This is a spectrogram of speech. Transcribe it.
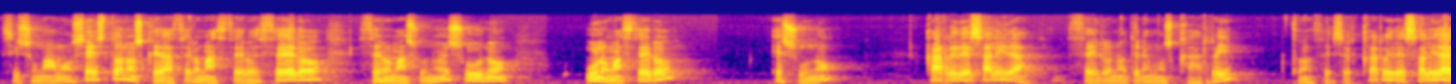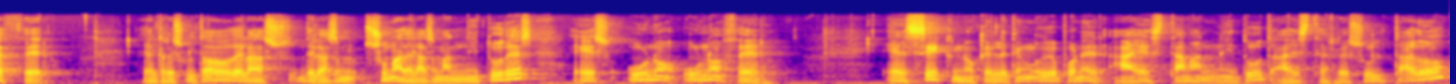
Si sumamos esto nos queda 0 más 0 es 0, 0 más 1 es 1, 1 más 0 es 1. Carry de salida, 0, no tenemos carry. Entonces el carry de salida es 0. El resultado de, la suma de las magnitudes es 1, 1, 0. El signo que le tengo que poner a esta magnitud, a este resultado,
